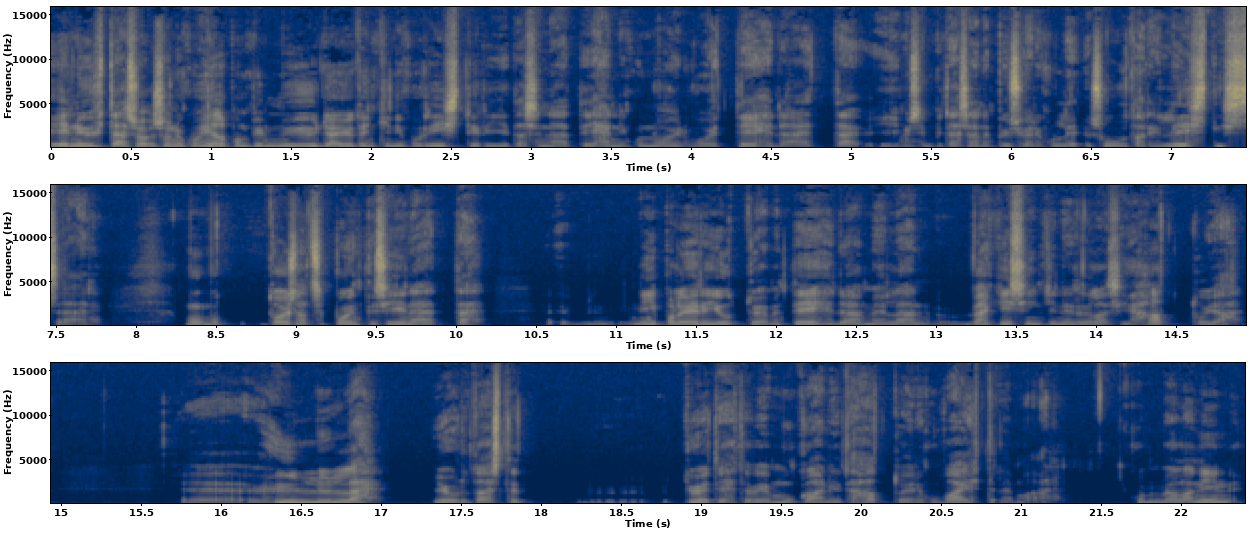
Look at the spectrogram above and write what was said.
En yhtään. Se on, se on niin kuin helpompi myydä jotenkin niin kuin ristiriitaisena, että eihän niin kuin noin voi tehdä, että ihmisen pitäisi aina pysyä niin kuin le, suutarin lestissään. Mutta mut toisaalta se pointti siinä, että niin paljon eri juttuja me tehdään. Meillä on väkisinkin erilaisia hattuja hyllyllä. Joudutaan sitten työtehtävien mukaan niitä hattuja niin kuin vaihtelemaan. Kun me ollaan niin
